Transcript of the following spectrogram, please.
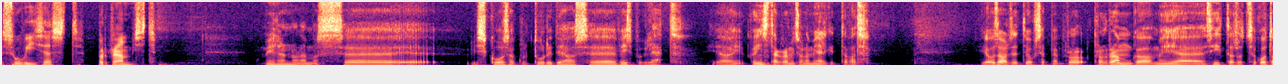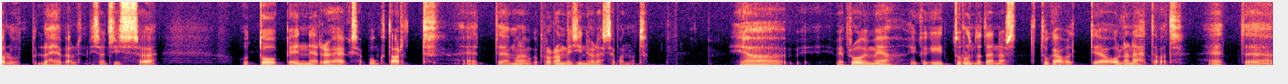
suvisest programmist? meil on olemas Viskoosa kultuuritehase Facebooki leht ja ka Instagramis oleme jälgitavad. ja osaliselt jookseb meie pro-, programm ka meie sihtasutuse kodulehel peal, mis on siis uh, utoopia nr9 punkt art, et uh, me oleme ka programmi sinna üles pannud. ja me proovime jah, ikkagi turundada ennast tugevalt ja olla nähtavad, et uh,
